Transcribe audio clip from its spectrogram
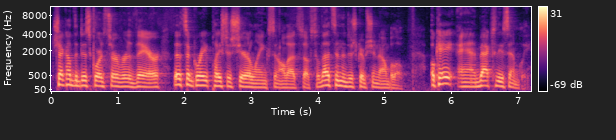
check out the Discord server there. That's a great place to share links and all that stuff. So that's in the description down below. Okay, and back to the assembly.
